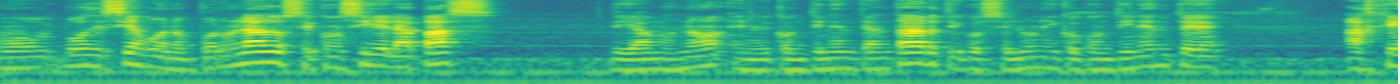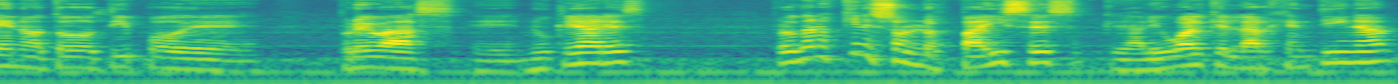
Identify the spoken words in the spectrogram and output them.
como vos decías, bueno, por un lado se consigue la paz, digamos, ¿no? En el continente antártico, es el único continente ajeno a todo tipo de pruebas eh, nucleares. Preguntanos quiénes son los países que, al igual que la Argentina,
